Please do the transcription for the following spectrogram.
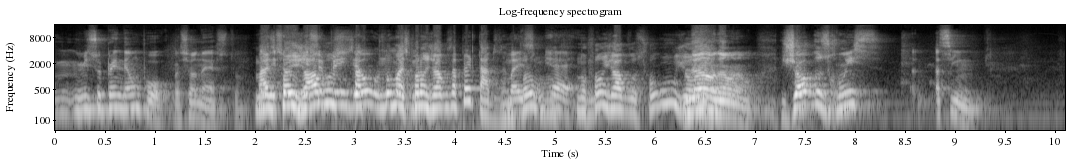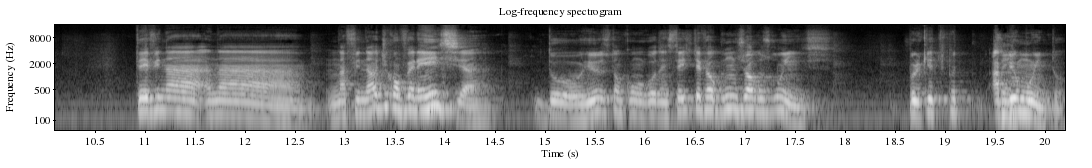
Me surpreendeu um pouco, pra ser honesto. mas isso foi jogos. surpreendeu Mas numa- foram jogos apertados, né? Mas, não, foram, é. não foram jogos. Foi um jogo. Não, não, não. Jogos ruins, assim. Teve na, na, na final de conferência do Houston com o Golden State, teve alguns jogos ruins. Porque, tipo, abriu muito.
